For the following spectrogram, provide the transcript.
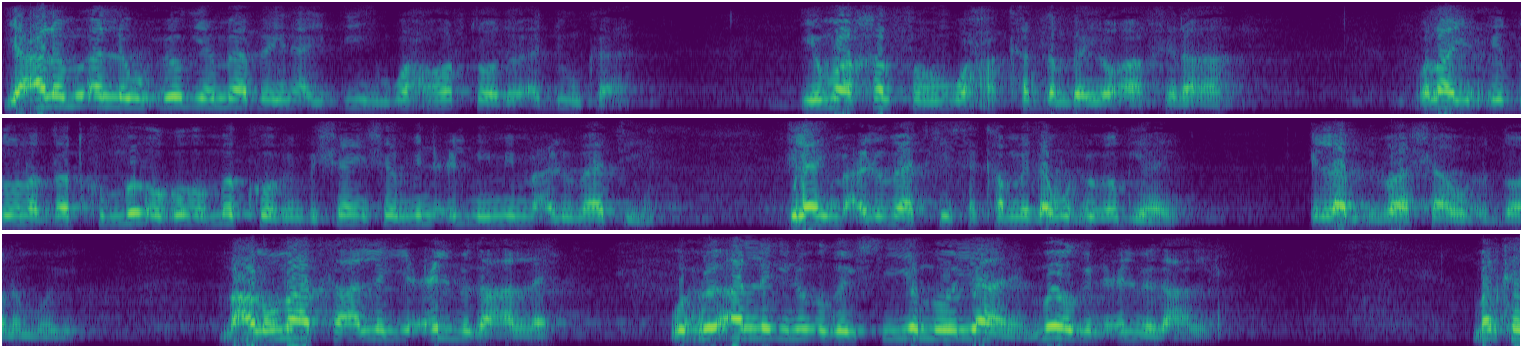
Yaclamu alla wuxuu ogyahay maa bayna aydiihim waxa hortooda adduunka ah iyo maa khalfahum waxa ka dambeeya oo aakhiro ah. Walaa yuxiiduuna dadku ma ogo oo ma koobin bishayin shay min cilmihi min macluumaatihi. A wuxuu ogyahay ilaa mooye macluumaadka alle iyo cilmiga alleh wuxuu alle inuu ogeysiiye mooyaane ma ogin cilmiga alleh marka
